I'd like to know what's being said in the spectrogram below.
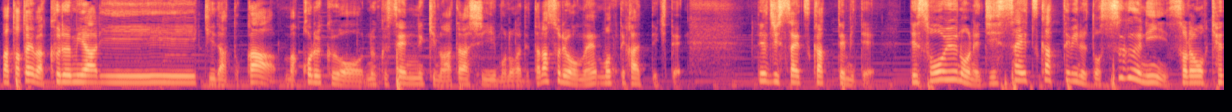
まあ、例えばくるみ割り機だとか、まあ、コルクを抜く栓抜きの新しいものが出たらそれをね持って帰ってきてで実際使ってみてでそういうのをね実際使ってみるとすぐにそれを欠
